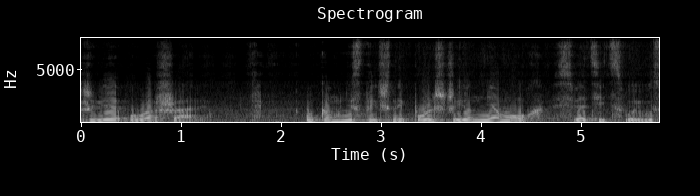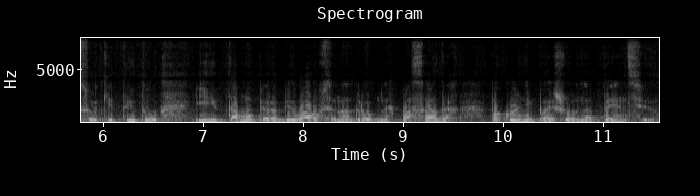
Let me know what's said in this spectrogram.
жыве ў варшаве. У камуністычнай Польшчы ён не мог свяціць свой высокі тытул і таму перабіваўся на дробных пасадах, пакуль не пайшоў на пенсію.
